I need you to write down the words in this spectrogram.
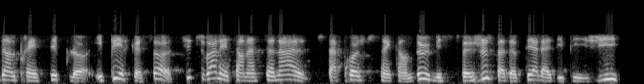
dans le principe, là. Et pire que ça, si tu vas à l'international, tu t'approches du 52, mais si tu fais juste adopter à la DPJ,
